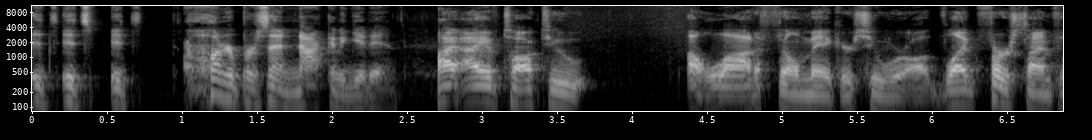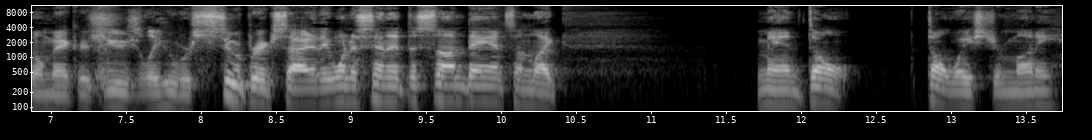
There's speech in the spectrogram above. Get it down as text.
it's it's it's 100% not going to get in. I, I have talked to a lot of filmmakers who were all, like first time filmmakers usually who were super excited. They want to send it to Sundance. I'm like, man, don't don't waste your money.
